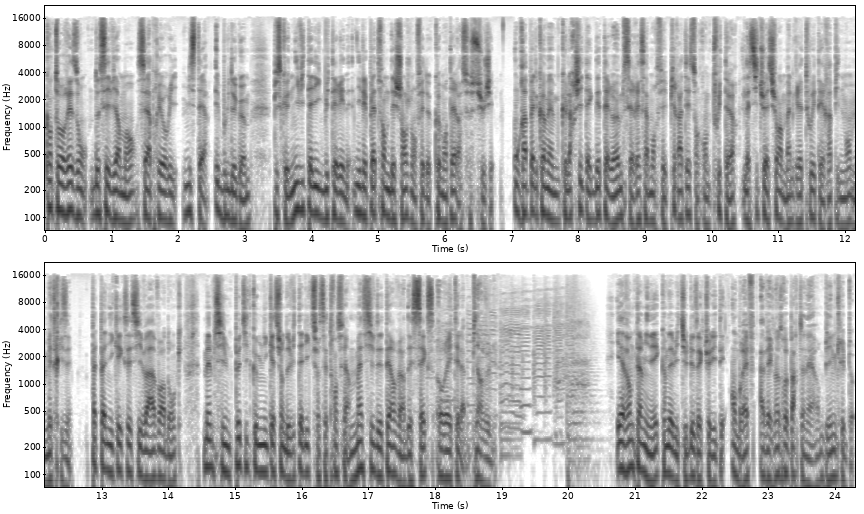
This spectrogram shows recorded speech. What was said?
Quant aux raisons de ces virements, c'est a priori mystère et boule de gomme, puisque ni Vitalik Buterin ni les plateformes d'échange n'ont fait de commentaires à ce sujet. On rappelle quand même que l'architecte d'Ethereum s'est récemment fait pirater son compte Twitter. La situation a malgré tout été rapidement maîtrisée. Pas de panique excessive à avoir donc, même si une petite communication de Vitalik sur ces transferts massifs d'Ether vers des sexes aurait été la bienvenue. Et avant de terminer, comme d'habitude, les actualités en bref avec notre partenaire Bin Crypto.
